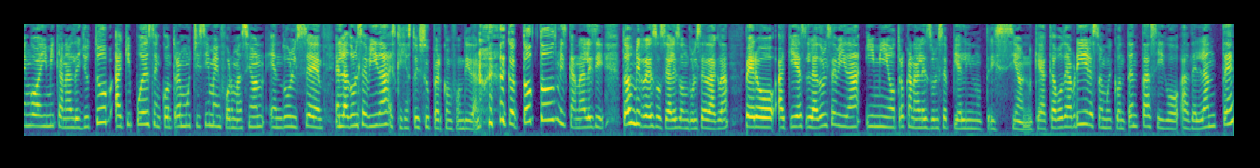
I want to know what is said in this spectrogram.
tengo ahí mi canal de YouTube. Aquí puedes encontrar muchísima información en Dulce, en la Dulce Vida. Es que ya estoy súper confundida, ¿no? Con todos mis canales y todas mis redes sociales son Dulce Dagda, pero aquí es la Dulce Vida y mi otro canal es Dulce Piel y Nutrición, que acabo de abrir. Estoy muy contenta, sigo adelante.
